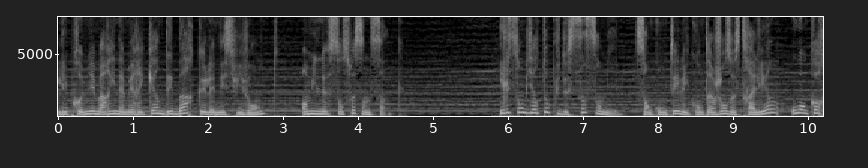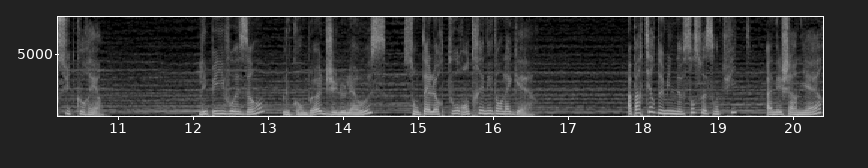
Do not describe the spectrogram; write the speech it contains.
Les premiers marines américains débarquent l'année suivante, en 1965. Ils sont bientôt plus de 500 000, sans compter les contingents australiens ou encore sud-coréens. Les pays voisins, le Cambodge et le Laos, sont à leur tour entraînés dans la guerre. À partir de 1968, année charnière,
